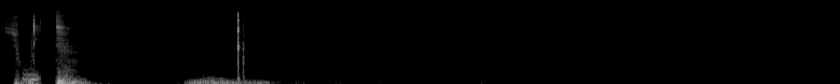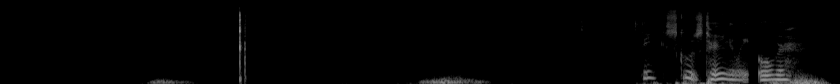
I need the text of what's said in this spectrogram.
Sweet. I think school's technically over.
